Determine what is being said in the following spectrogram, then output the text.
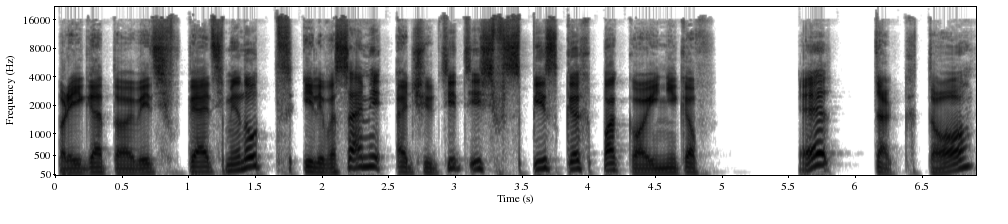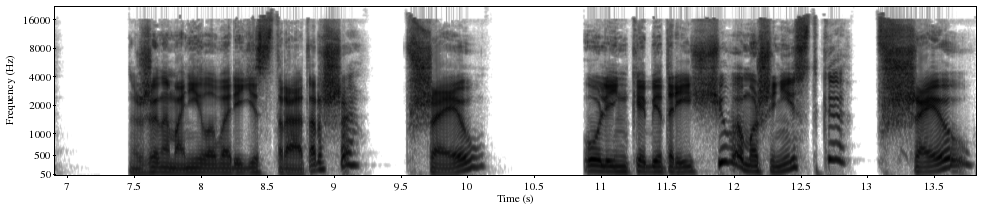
Приготовить в пять минут, или вы сами очутитесь в списках покойников. Это кто? Жена Манилова регистраторша? В шею. Уленька Бетрищева, машинистка? В шею.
